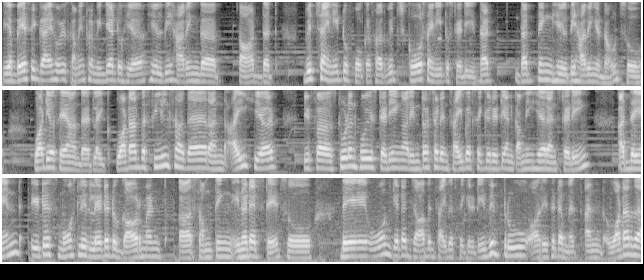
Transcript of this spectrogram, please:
a basic guy who is coming from India to here, he'll be having the thought that which I need to focus or which course I need to study. That that thing he'll be having a doubt. So what do you say on that? Like what are the fields are there? And I hear if a student who is studying are interested in cyber security and coming here and studying at the end it is mostly related to government or something united states so they won't get a job in cyber security is it true or is it a myth and what are the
